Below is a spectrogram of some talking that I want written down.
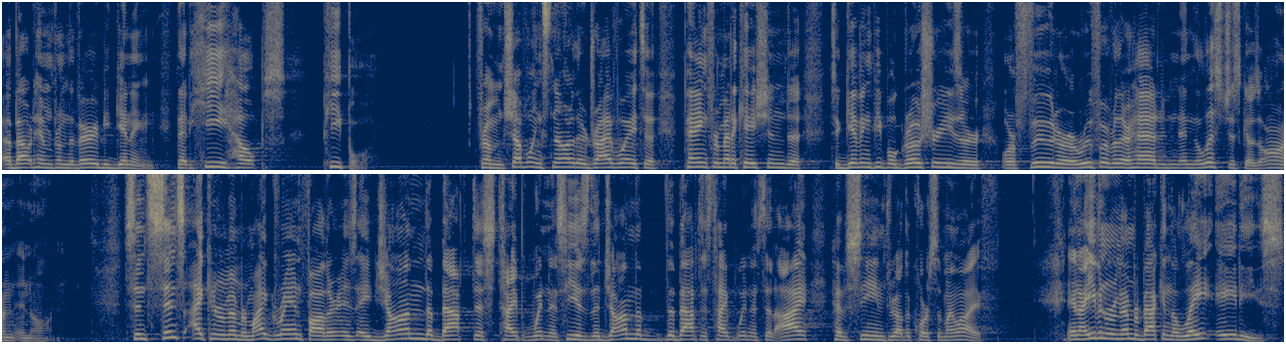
about him from the very beginning that he helps people. From shoveling snow out of their driveway to paying for medication to, to giving people groceries or, or food or a roof over their head, and, and the list just goes on and on. Since, since I can remember, my grandfather is a John the Baptist type witness. He is the John the, the Baptist type witness that I have seen throughout the course of my life. And I even remember back in the late 80s,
